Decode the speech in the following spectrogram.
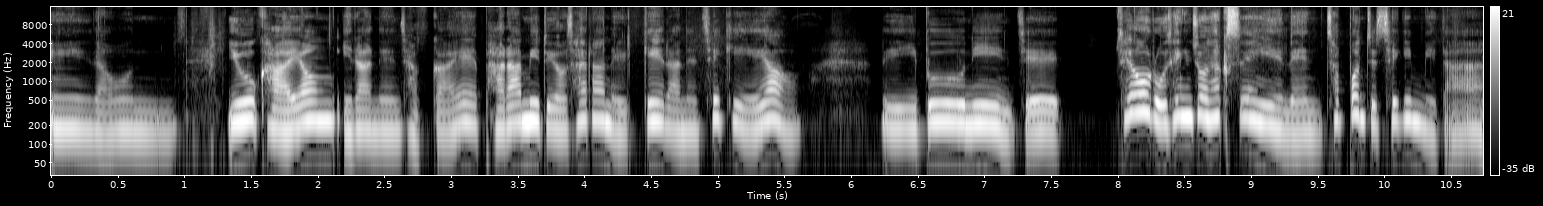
음. 나온 유가영이라는 작가의 바람이 되어 살아낼게라는 책이에요. 네, 이분이 이제 세월호 생존 학생이 낸 첫 번째 책입니다.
